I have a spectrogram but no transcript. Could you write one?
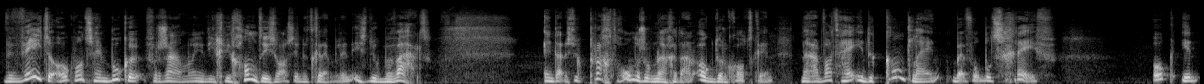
We weten ook, want zijn boekenverzameling, die gigantisch was in het Kremlin, is natuurlijk bewaard. En daar is natuurlijk prachtig onderzoek naar gedaan, ook door Kotkin, naar wat hij in de kantlijn bijvoorbeeld schreef. Ook in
